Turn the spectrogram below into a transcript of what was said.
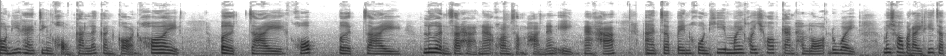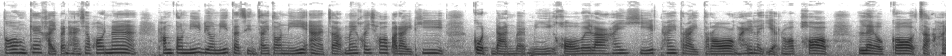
ตนที่แท้จริงของกันและกันก่อนค่อย เปิดใจคบเปิดใจ เลื่อนสถานะความสัมพันธ์นั่นเองนะคะ อาจจะเป็นคนที่ไม่ค่อยชอบการทะเลาะด้วย ไม่ชอบอะไรที่จะต้องแก้ไขปัญหาเฉพาะหน้าทำตอนนี้เดี๋ยวนี้ตัดสินใจตอนนี้อาจจะไม่ค่อยชอบอะไรที่กดดันแบบนี้ ขอเวลาให้คิด ให้ไตร่ตรอง ให้ละเอียดรอบคอบ แล้วก็จะให้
